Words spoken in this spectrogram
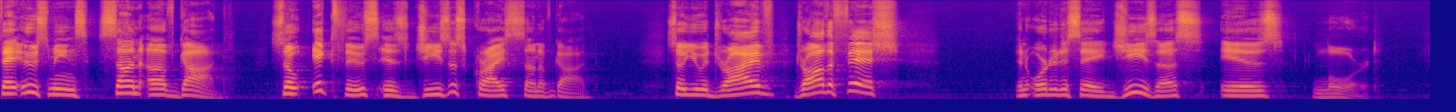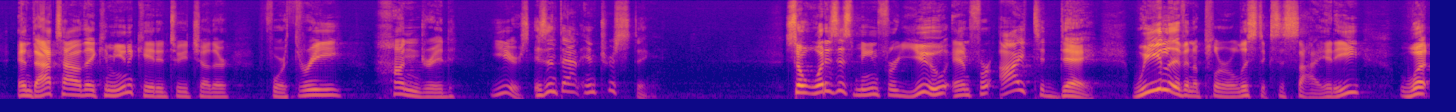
theus means son of God. So ichthus is Jesus Christ, son of God. So you would drive, draw the fish in order to say Jesus is Lord. And that's how they communicated to each other for 300 years. Isn't that interesting? So, what does this mean for you and for I today? We live in a pluralistic society. What,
